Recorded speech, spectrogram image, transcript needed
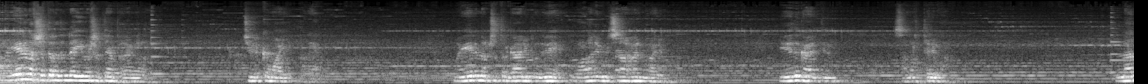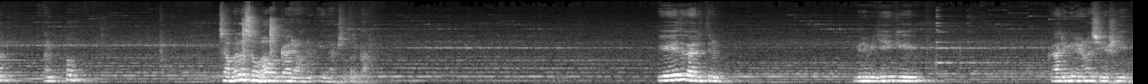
മകേര നക്ഷത്രത്തിന്റെ ഈ വർഷത്തെ ഫലങ്ങൾ ചുരുക്കമായി പറയാം. മകേര നക്ഷത്രക്കാർ പൊതുവെ വളരെ ഉത്സാഹവാന്മാരും ഏത് കാര്യത്തിനും സമർത്ഥരുമാണ്. എന്നാൽ അല്പം ചപല സ്വഭാവക്കാരാണ് ഈ നക്ഷത്രക്കാർ. ഏത് കാര്യത്തിലും ഇവർ വിജയിക്കുകയും കാര്യഗ്രഹണ ശേഷിയും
